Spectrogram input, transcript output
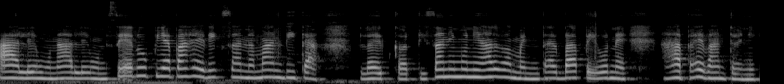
આ લેવું, ના લેવું સે રૂપિયા પાસે રિક્ષાના માન દીધા. લઈ કરતી સાની મુની હાલવા મને તાર બાપે ઓને, હા ભાઈ, વાંધો નહીં.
